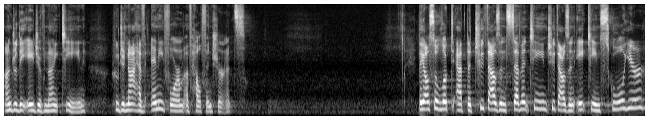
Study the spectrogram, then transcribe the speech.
under the age of 19 who do not have any form of health insurance. They also looked at the 2017 2018 school year.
